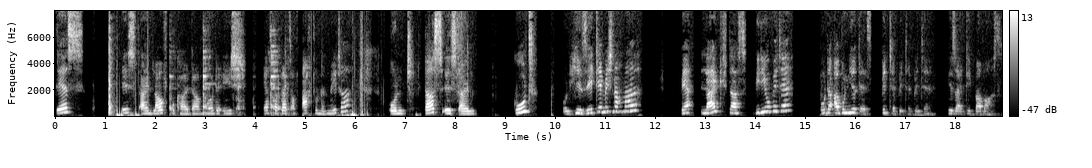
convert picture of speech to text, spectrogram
Das ist ein Laufpokal. Da wurde ich erster Platz auf 800 Meter. Und das ist ein gut. Und hier seht ihr mich nochmal. Wer liked das Video bitte oder abonniert es. Bitte, bitte, bitte. Ihr seid die Babas.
